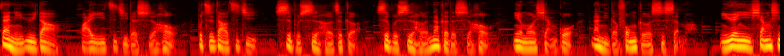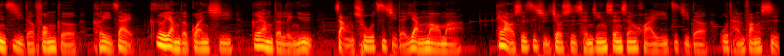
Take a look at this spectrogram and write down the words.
在你遇到怀疑自己的时候，不知道自己适不适合这个，适不适合那个的时候，你有没有想过，那你的风格是什么？你愿意相信自己的风格可以在各样的关系、各样的领域长出自己的样貌吗？K 老师自己就是曾经深深怀疑自己的物谈方式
